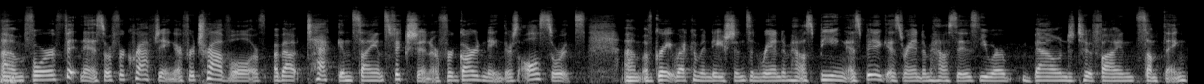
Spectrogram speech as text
um, for fitness or for crafting or for travel or about tech and science fiction or for gardening. There's all sorts um, of great recommendations. And Random House, being as big as Random House is, you are bound to find something.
